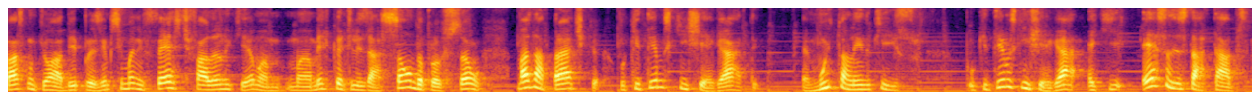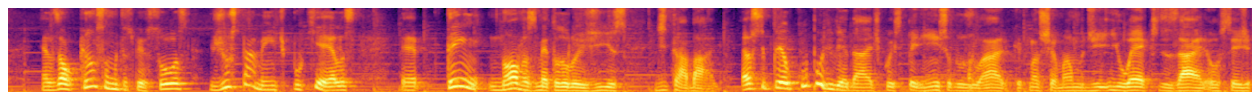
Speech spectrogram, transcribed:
faz com que a OAB, por exemplo, se manifeste falando que é uma, uma mercantilização da profissão, mas na prática, o que temos que enxergar é muito além do que isso. O que temos que enxergar é que essas startups elas alcançam muitas pessoas justamente porque elas é, têm novas metodologias de trabalho. Elas se preocupam de verdade com a experiência do usuário, que, é que nós chamamos de UX design, ou seja,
